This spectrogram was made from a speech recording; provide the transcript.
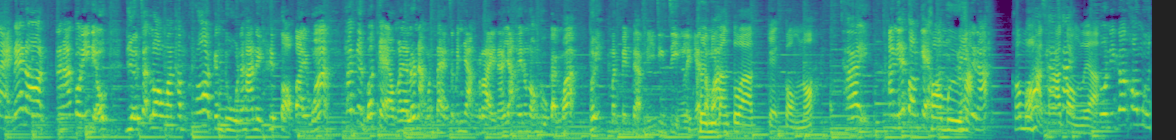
แตกแน่นอนนะฮะตัวนี้เดี๋ยวเดี๋ยวจะลองมาทำคลอดกันดูนะฮะในคลิปต่อไปว่า ถ้าเกิดว่าแกะออกมาแล้วแล้วหนังมันแตกจะเป็นอย่างไรนะ อยากให้น้องๆดูกันว่าเฮ้ยมันเป็นแบบนี้จริง ๆอะไรเงี้ยเคยแต่มีว่า บางตัวแกะกล่องเนาะ ใช่ อันเนี้ยตอนแกะข้อมือหัก เลยนะ ข้อมือหักใช่คาใช่กล่องเลยอะ ตัวนี้ก็ข้อมือ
